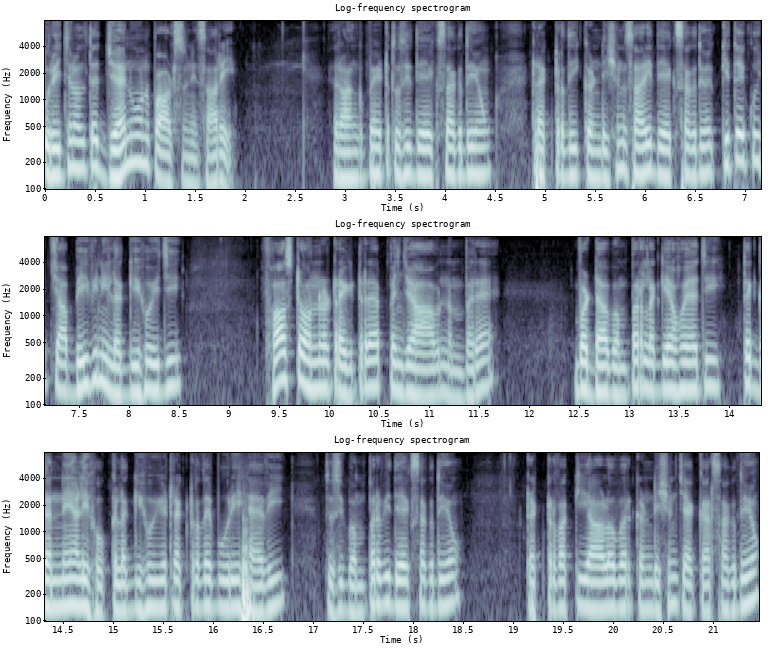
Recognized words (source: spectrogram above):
ਓਰੀਜਨਲ ਤੇ ਜੈਨੂਇਨ ਪਾਰਟਸ ਨੇ ਸਾਰੇ। ਰੰਗ ਪੇਂਟ ਤੁਸੀਂ ਦੇਖ ਸਕਦੇ ਹੋ, ਟਰੈਕਟਰ ਦੀ ਕੰਡੀਸ਼ਨ ਸਾਰੀ ਦੇਖ ਸਕਦੇ ਹੋ। ਕਿਤੇ ਕੋਈ ਚਾਬੀ ਵੀ ਨਹੀਂ ਲੱਗੀ ਹੋਈ ਜੀ। ਫਸਟ ਓਨਰ ਟਰੈਕਟਰ ਹੈ, ਪੰਜਾਬ ਨੰਬਰ ਹੈ। ਵੱਡਾ ਬੰਪਰ ਲੱਗਿਆ ਹੋਇਆ ਜੀ ਤੇ ਗੰਨੇ ਵਾਲੀ ਹੁੱਕ ਲੱਗੀ ਹੋਈ ਹੈ ਟਰੈਕਟਰ ਤੇ ਪੂਰੀ ਹੈਵੀ ਤੁਸੀਂ ਬੰਪਰ ਵੀ ਦੇਖ ਸਕਦੇ ਹੋ। ਟਰੈਕਟਰ ਬਾਕੀ ਆਲ ਓਵਰ ਕੰਡੀਸ਼ਨ ਚੈੱਕ ਕਰ ਸਕਦੇ ਹੋ।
